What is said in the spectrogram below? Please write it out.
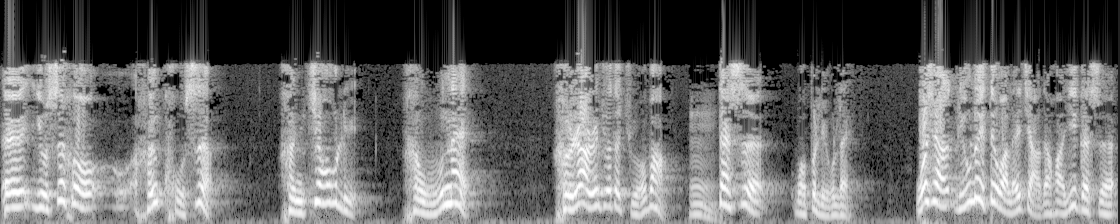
呃，有时候很苦涩，很焦虑，很无奈，很让人觉得绝望。嗯。但是我不流泪。我想流泪对我来讲的话，一个是。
